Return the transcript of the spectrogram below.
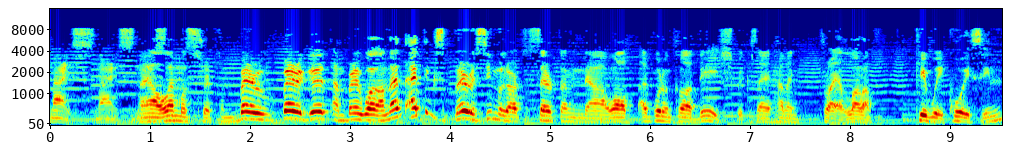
nice, nice, Now nice. lemon strips. And very, very good and very well. And that, I think it's very similar to certain. Uh, well, I wouldn't call it dish because I haven't tried a lot of Kiwi cuisine.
